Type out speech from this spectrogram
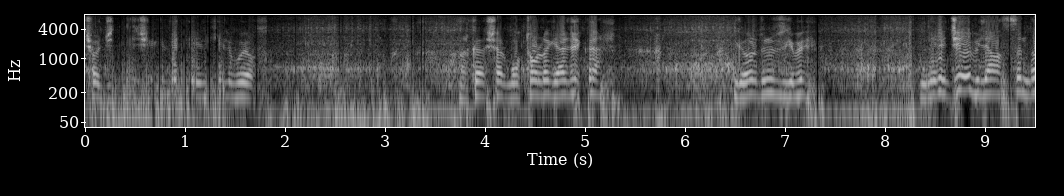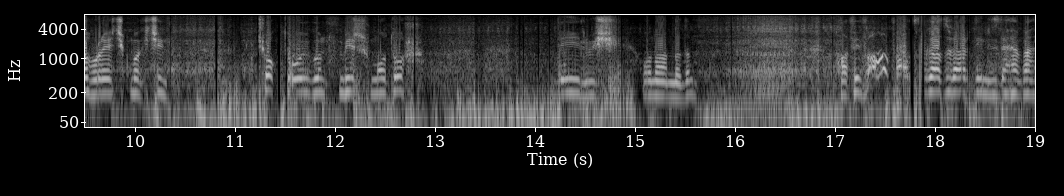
Çok ciddi şekilde tehlikeli bu yol. Arkadaşlar motorla gelecekler. Gördüğünüz gibi NC bile aslında buraya çıkmak için çok da uygun bir motor değilmiş. Onu anladım. Hafif fazla gaz verdiğinizde hemen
